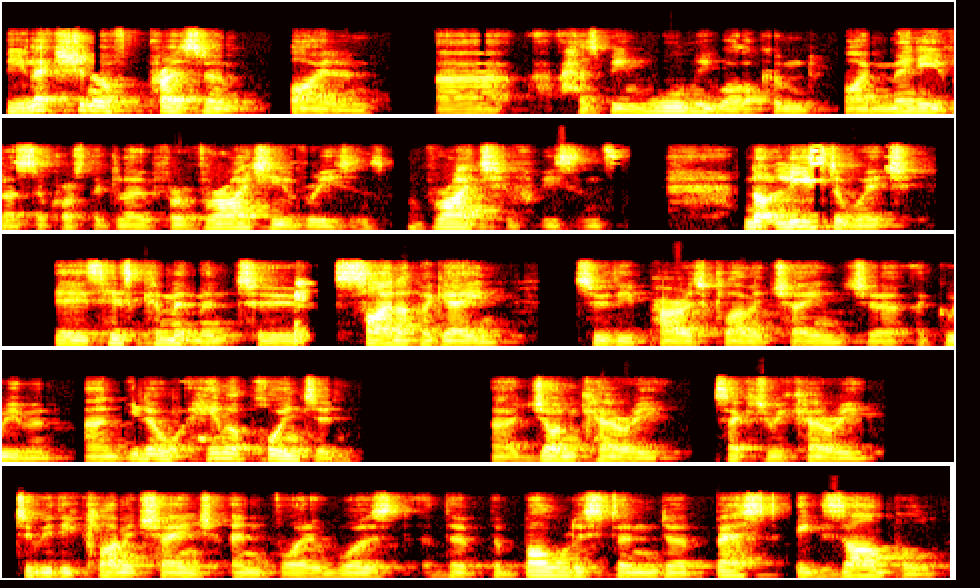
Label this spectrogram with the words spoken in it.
The election of President Biden uh, has been warmly welcomed by many of us across the globe for a variety of reasons, a variety of reasons, not least of which is his commitment to sign up again to the Paris Climate Change uh, Agreement. And you know what? Him appointing uh, John Kerry, Secretary Kerry, to be the climate change envoy was the, the boldest and uh, best example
